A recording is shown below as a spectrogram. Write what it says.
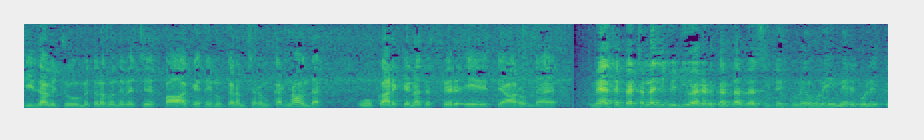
ਚੀਜ਼ਾਂ ਵਿੱਚੋਂ ਮਤਲਬ ਉਹਦੇ ਵਿੱਚ ਪਾ ਕੇ ਤੇ ਇਹਨੂੰ ਗਰਮ ਸ਼ਰਮ ਕਰਨਾ ਹੁੰਦਾ ਉਹ ਕਰਕੇ ਨਾ ਤੇ ਫਿਰ ਇਹ ਤਿਆਰ ਹੁੰਦਾ ਹੈ। ਮੈਂ ਇੱਥੇ ਬੈਠਣਾ ਜੀ ਵੀਡੀਓ ਐਡਿਟ ਕਰਦਾ ਪਿਆ ਸੀ ਤੇ ਹੁਣੇ ਹੁਣੇ ਹੀ ਮੇਰੇ ਕੋਲ ਇੱਕ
